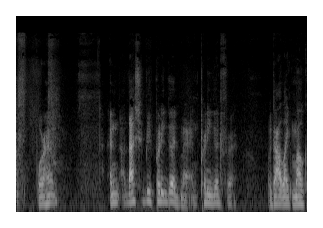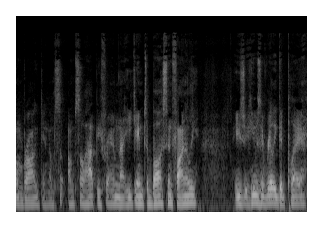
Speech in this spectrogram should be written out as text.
for him, and that should be pretty good, man. Pretty good for a guy like Malcolm Brogdon. I'm so I'm so happy for him that he came to Boston finally. He's he was a really good player.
